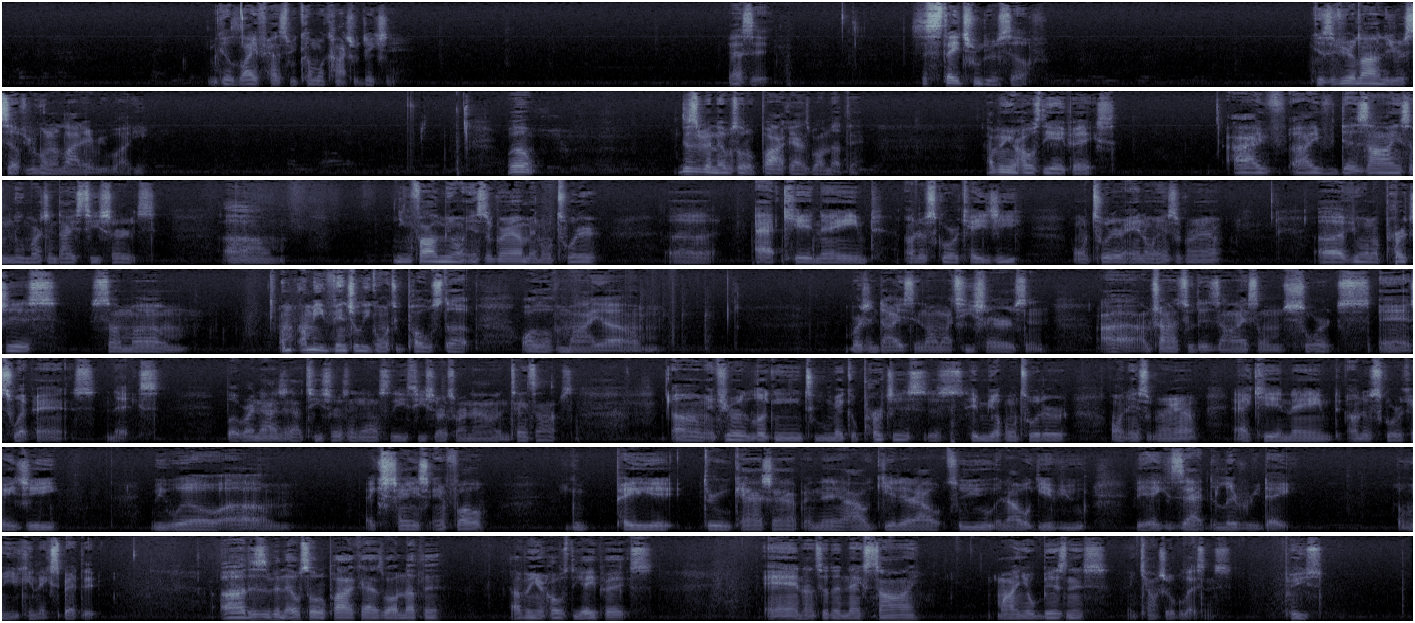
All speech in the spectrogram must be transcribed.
because life has become a contradiction. That's it. Just stay true to yourself. Because if you're lying to yourself, you're going to lie to everybody. Well, this has been an episode of Podcast About Nothing. I've been your host, The Apex. I've I've designed some new merchandise T-shirts. Um, you can follow me on Instagram and on Twitter uh, at kid named underscore KG on Twitter and on Instagram. Uh, if you want to purchase some, um, I'm, I'm, eventually going to post up all of my um, merchandise and all my T-shirts, and uh, I'm trying to design some shorts and sweatpants next. But right now, I just have t-shirts and long sleeve t-shirts right now and tank tops. Um, if you're looking to make a purchase, just hit me up on Twitter, on Instagram at kid named underscore kg. We will um, exchange info. You can pay it through Cash App, and then I'll get it out to you, and I will give you the exact delivery date of when you can expect it. Uh, this has been an episode of Podcast About Nothing. I've been your host, The Apex. And until the next time, mind your business and count your blessings. Peace.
